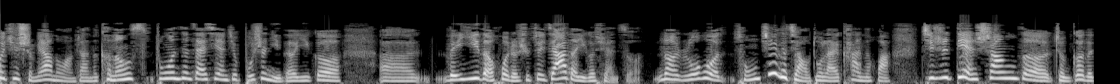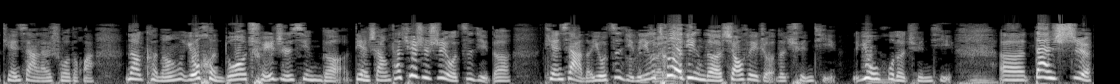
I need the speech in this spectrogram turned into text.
会去什么样的网站呢？可能中关村在线就不是你的一个呃唯一的或者是最佳的一个选择。那如果从这个角度来看的话，其实电商的整个的天下来说的话，那可能有很多垂直性的电商，它确实是有自己的天下的，有自己的一个特定的消费者的群体、用户的群体。呃，但是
